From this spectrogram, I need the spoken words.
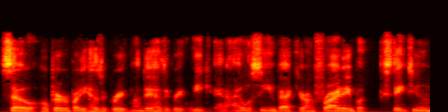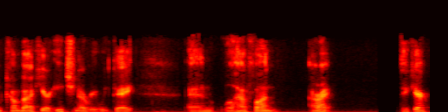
So, hope everybody has a great Monday, has a great week, and I will see you back here on Friday. But stay tuned. Come back here each and every weekday, and we'll have fun. All right. Take care.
